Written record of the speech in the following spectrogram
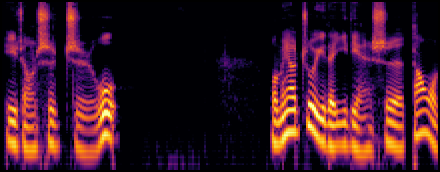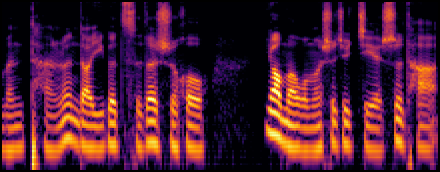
一种是指物。我们要注意的一点是，当我们谈论到一个词的时候，要么我们是去解释它，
